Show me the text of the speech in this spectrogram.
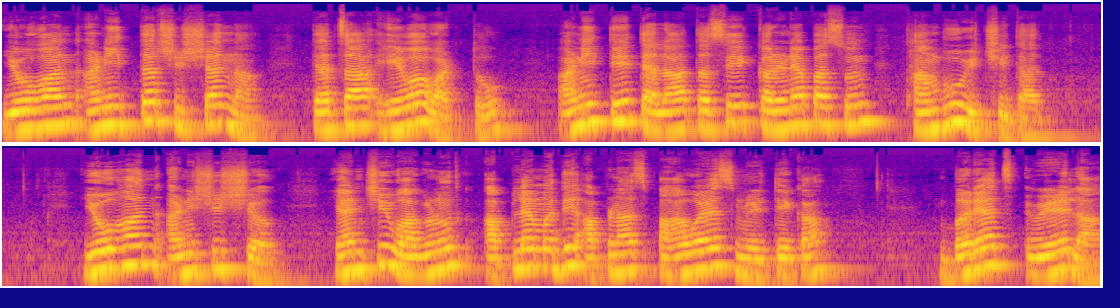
योहान आणि इतर शिष्यांना त्याचा हेवा वाटतो आणि ते त्याला तसे करण्यापासून थांबवू इच्छितात. योहान आणि शिष्य यांची वागणूक आपल्यामध्ये आपणास पाहावयास मिळते का? बऱ्याच वेळेला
